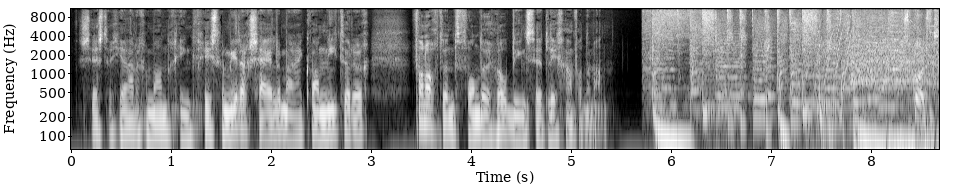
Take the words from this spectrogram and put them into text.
De 60-jarige man ging gistermiddag zeilen, maar hij kwam niet terug. Vanochtend vonden hulpdiensten het lichaam van de man. Sport.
